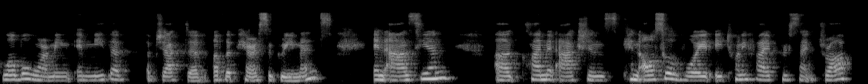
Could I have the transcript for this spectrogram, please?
global warming and meet the objective of the Paris agreements. In ASEAN, uh, climate actions can also avoid a 25% drop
